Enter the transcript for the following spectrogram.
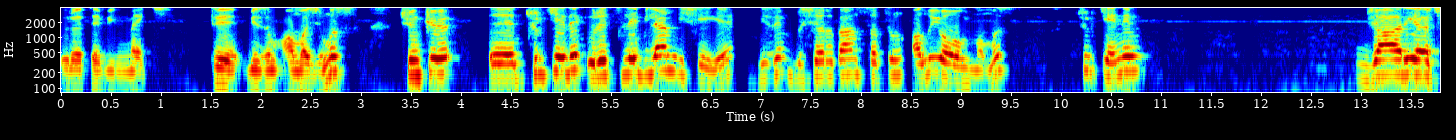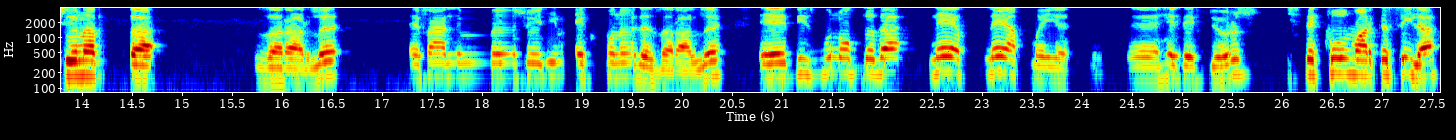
üretebilmekti bizim amacımız. Çünkü e, Türkiye'de üretilebilen bir şeyi bizim dışarıdan satın alıyor olmamız Türkiye'nin cari açığına da zararlı. Efendime söyleyeyim ekonomiye de zararlı. E, biz bu noktada ne yap ne yapmayı e, hedefliyoruz? İşte Cool markasıyla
